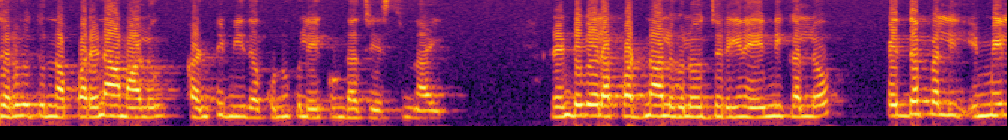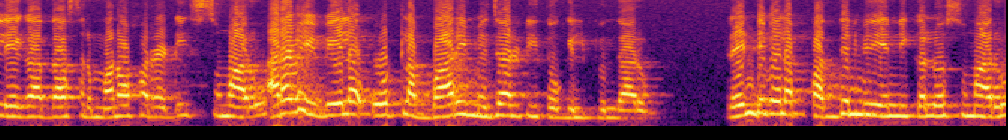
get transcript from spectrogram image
జరుగుతున్న పరిణామాలు కంటి మీద కునుకు లేకుండా చేస్తున్నాయి. రెండు వేల పద్నాలుగులో జరిగిన ఎన్నికల్లో పెద్దపల్లి ఎమ్మెల్యేగా దాసరి మనోహర్ రెడ్డి సుమారు అరవై వేల ఓట్ల భారీ మెజారిటీతో గెలుపొందారు. రెండు వేల పద్దెనిమిది ఎన్నికల్లో సుమారు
